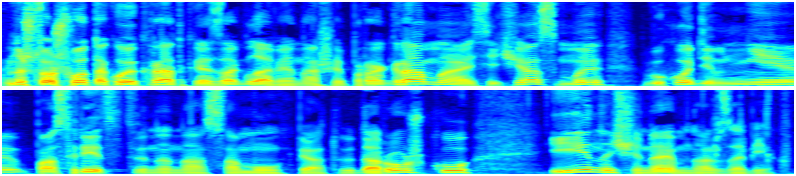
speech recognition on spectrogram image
Ну что ж, вот такое краткое заглавие нашей программы. А сейчас мы выходим непосредственно на саму пятую дорожку и начинаем наш забег.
